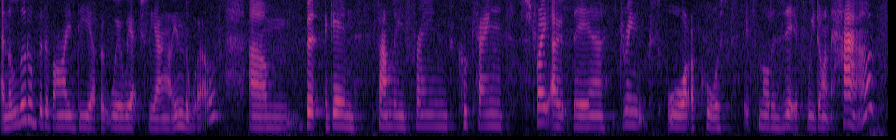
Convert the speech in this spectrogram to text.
and a little bit of idea about where we actually are in the world. Um, but again family and friends cooking straight out there drinks or of course it's not as if we don't have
